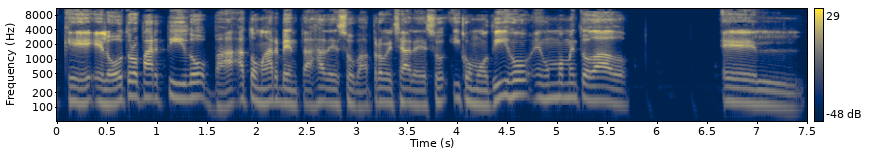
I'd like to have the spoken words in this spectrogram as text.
que el otro partido va a tomar ventaja de eso, va a aprovechar eso. Y como dijo en un momento dado el,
